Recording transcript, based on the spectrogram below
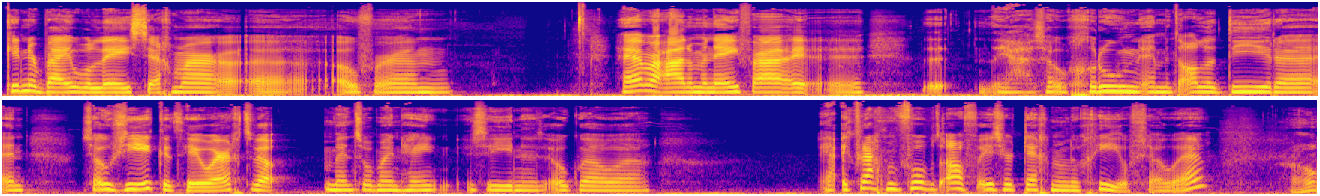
kinderbijbel leest, zeg maar, eh, over ehm, hè, waar Adam en Eva, eh, eh, ja, zo groen en met alle dieren. En zo zie ik het heel erg. Terwijl mensen om mij heen zien het ook wel. eh, ja, ik vraag me bijvoorbeeld af, is er technologie of zo, hè? Oh,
